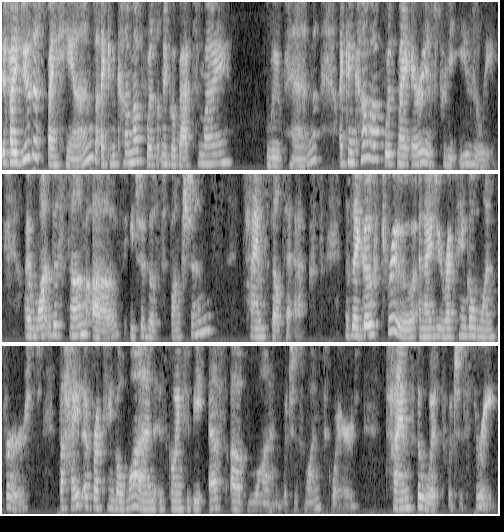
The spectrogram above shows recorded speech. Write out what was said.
If I do this by hand, I can come up with, let me go back to my blue pen, I can come up with my areas pretty easily. I want the sum of each of those functions times delta x. As I go through and I do rectangle 1 first, the height of rectangle 1 is going to be f of 1, which is 1 squared, times the width, which is 3.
